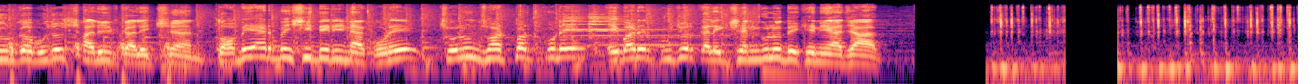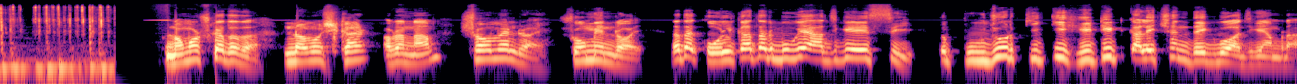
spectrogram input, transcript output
দুর্গাপুজোর শাড়ির কালেকশন তবে আর বেশি দেরি না করে চলুন ঝটপট করে এবারের পুজোর কালেকশনগুলো দেখে নেওয়া যাক। নমস্কার দাদা। নমস্কার। আপনার নাম? সৌমেন রয়। সৌমেন রয়। দাদা কলকাতার বুকে আজকে এসছি। তো পুজোর কি কি হিট হিট কালেকশন দেখব আজকে আমরা?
